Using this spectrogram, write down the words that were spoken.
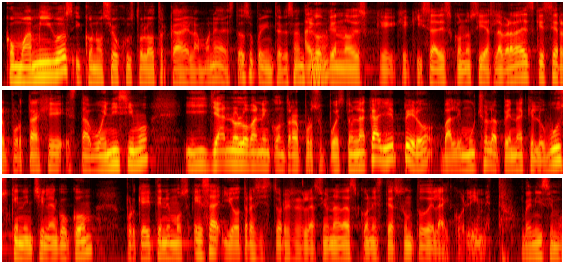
como amigos y conoció justo la otra cara de la moneda. Está súper interesante. Algo ¿no? que no es que, que quizá desconocías. La verdad es que ese reportaje está buenísimo y ya no lo van a encontrar, por supuesto, en la calle, pero vale mucho la pena que lo busquen en chilango.com porque ahí tenemos esa y otras historias relacionadas con este asunto del alcoholímetro. Buenísimo.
